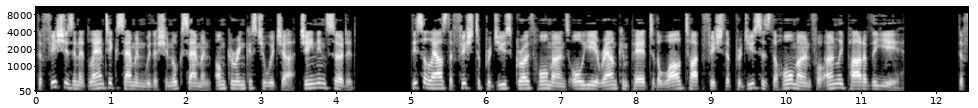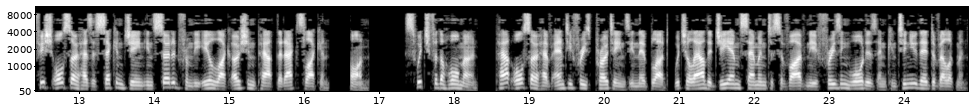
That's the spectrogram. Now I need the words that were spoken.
The fish is an Atlantic salmon with a Chinook salmon gene inserted. This allows the fish to produce growth hormones all year round compared to the wild-type fish that produces the hormone for only part of the year. The fish also has a second gene inserted from the eel-like ocean pout that acts like an on switch for the hormone. Pout also have antifreeze proteins in their blood, which allow the GM salmon to survive near freezing waters and continue their development.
